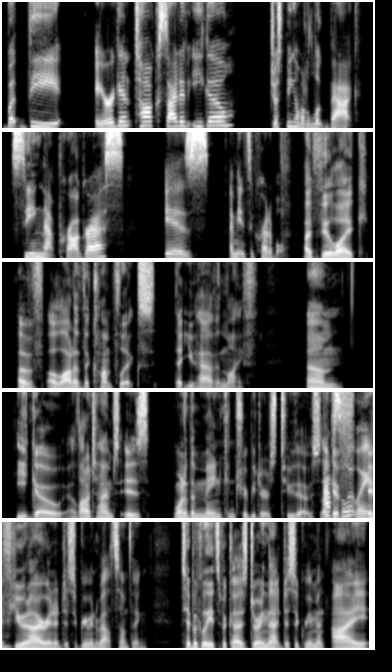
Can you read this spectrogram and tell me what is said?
But the arrogant talk side of ego, just being able to look back, seeing that progress is I mean, it's incredible. I feel like of a lot of the conflicts that you have in life, um, ego a lot of times is one of the main contributors to those. Like if- Absolutely. If, you and I are in a disagreement about something, typically it's because during that disagreement, I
